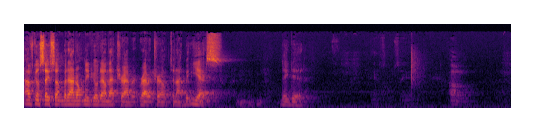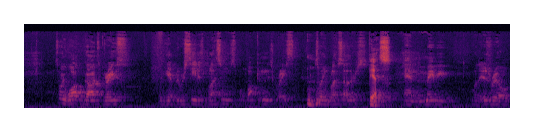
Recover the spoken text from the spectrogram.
I was going to say something, but I don't need to go down that rabbit, rabbit trail tonight. But yes, they did. Um, so we walk in God's grace. We get we receive His blessings. We're walking in His grace, Mhm. so we can bless others. Yes. And maybe with Israel,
